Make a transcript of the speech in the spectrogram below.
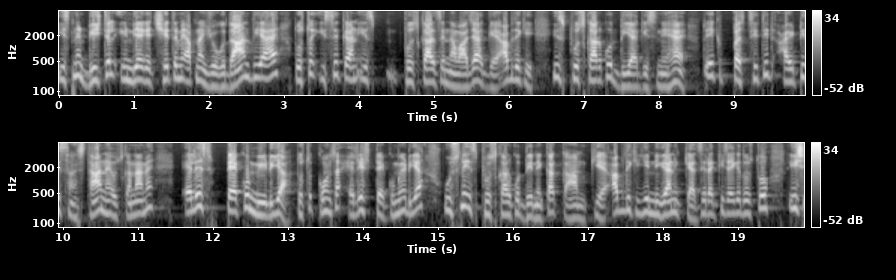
इसने डिजिटल इंडिया के क्षेत्र में अपना योगदान दिया है। दोस्तों, इसी कारण इस पुरस्कार से नवाजा गया। अब देखिए, इस पुरस्कार को दिया किसने है? तो एक प्रस्थित आईटी संस्थान है, उसका नाम है एलिस टेकोमीडिया। दोस्तों, कौन सा एलिस टेकोमीडिया? उसने इस पुरस्कार को देने का काम किया अब देखिए, ये निगरानी कैसे रखी जाएगी दोस्तों? इस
